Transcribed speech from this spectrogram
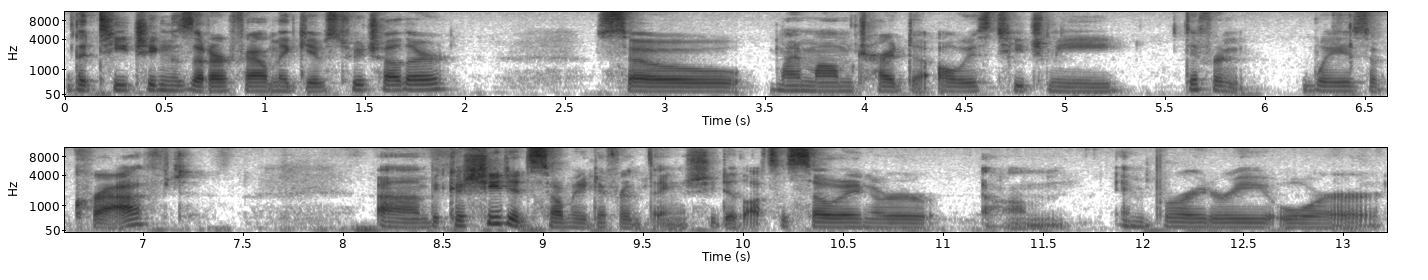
the teachings that our family gives to each other. So my mom tried to always teach me different ways of craft um, because she did so many different things. She did lots of sewing or um, embroidery or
